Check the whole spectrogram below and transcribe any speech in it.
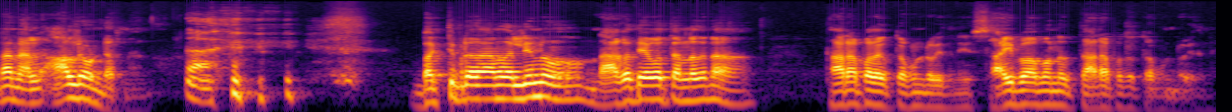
ನಾನು ಅಲ್ಲಿ ಆಲ್ರೌಂಡರ್ ನಾನು. ಭಕ್ತಿ ಪ್ರಧಾನದಲ್ಲಿನೂ ನಾಗದೇವತೆ ಅನ್ನೋದನ್ನ ತಾರಾಪದಕ್ಕೆ ತೊಗೊಂಡೋಗಿದ್ದೀನಿ ಸಾಯಿಬಾಬನ ತಾರಾಪದ ತೊಗೊಂಡೋಗಿದ್ದೀನಿ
